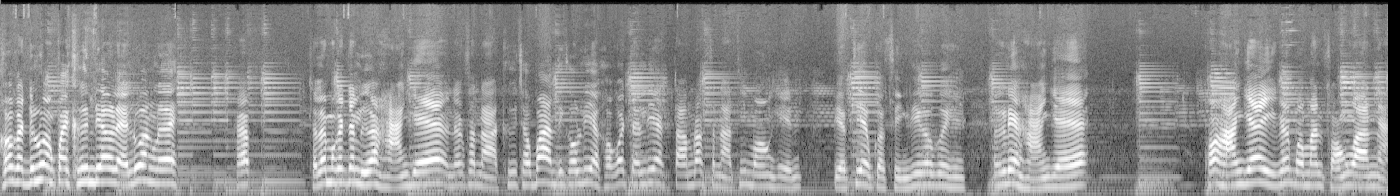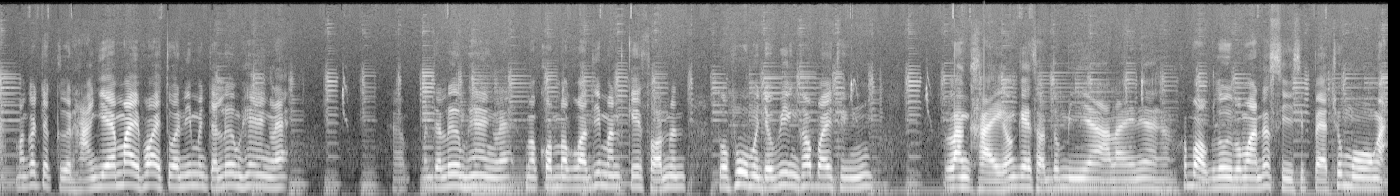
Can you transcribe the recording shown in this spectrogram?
เขาก็จะร่วงไปคืนเดียวแหละร่วงเลยครับเสร็จแล้วมันก็จะเหลือหางแย้ลักษณะคือชาวบ้านที่เขาเรียกเขาก็จะเรียกตามลักษณะที่มองเห็นเปรียบเทียบกับสิ่งที่เขาเคยเห็นมันเรียกหางแย้พอหางแย้อีกสักประมาณสองวันน่ะมันก็จะเกิดหางแย้ไหมเพราะไอ้ตัวนี้มันจะเริ่มแห้งแล้วครับมันจะเริ่มแห้งแล้วมาก่อนมาก่อนที่มันเกสรมันตัวผู้มันจะวิ่งเข้าไปถึง รังไข่ของเกสรตัวเมียอะไรเนี่ยครับเขาบอกโดยประมาณสัก48 ชั่วโมงอะ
